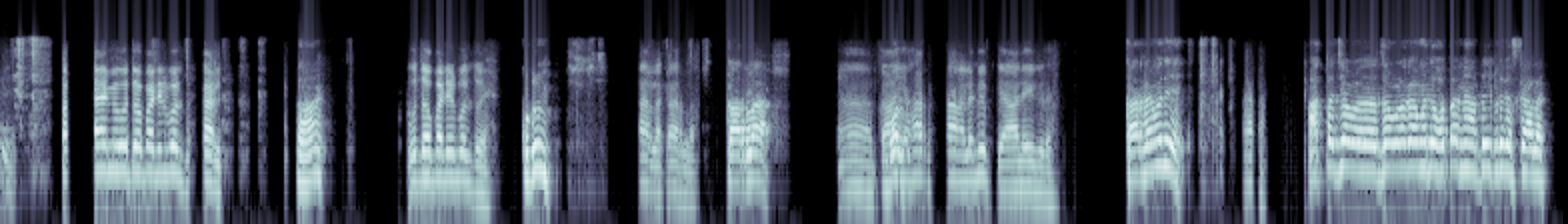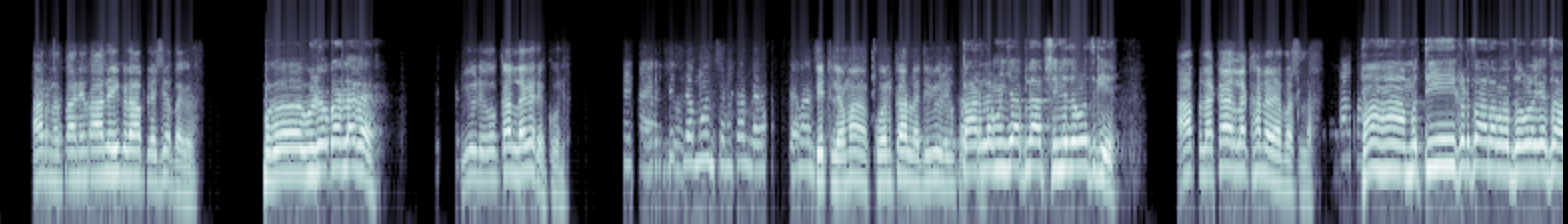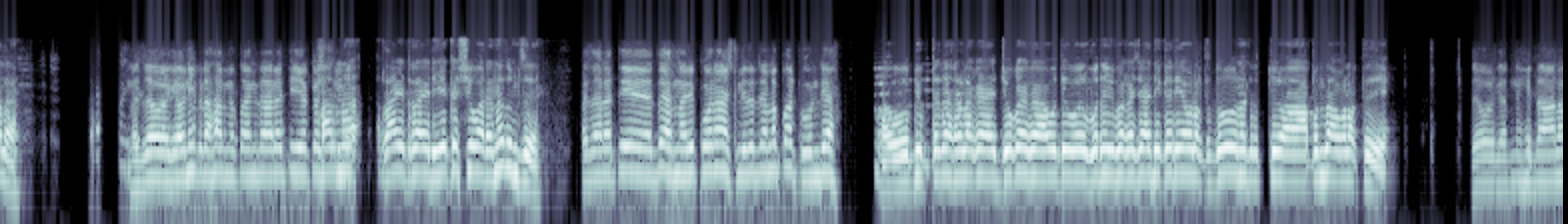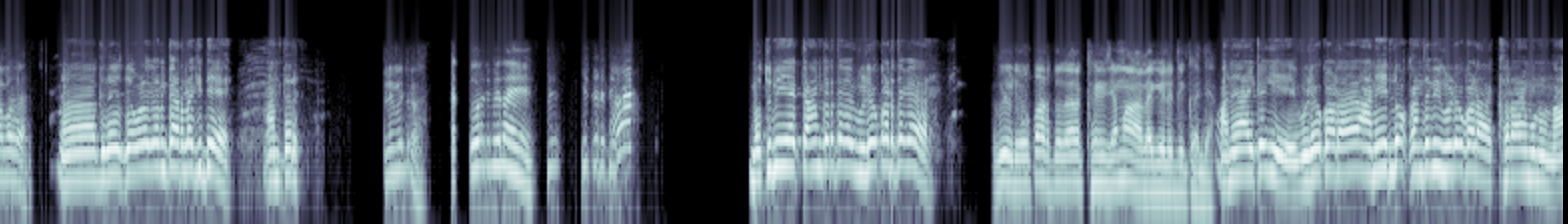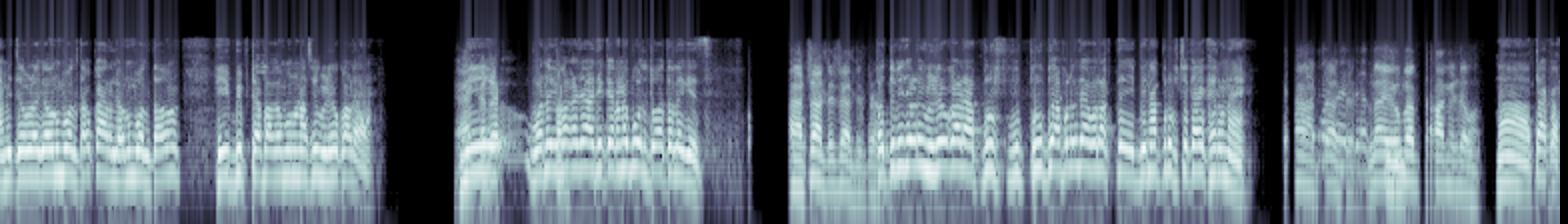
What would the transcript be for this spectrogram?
काय मी उद्धव पाटील बोलतोय कारला. हा? उद्धव पाटील बोलतोय. कुठून? कारला कारला. कारला? हा, बोल. काय हार कानाला बिबटे आले इकडं. कारल्यामध्ये. आता जवळ जवळगावमध्ये होता ना आता इकडे कसं काय आला? हरण पाणी आलं इकडं आपल्या शेताकडं. मग व्हिडिओ काढला काय? व्हिडिओ काढला का रे कोण? तिथल्या मा कोण काढला ते व्हिडिओ? कारला म्हणजे आपल्या आपशिंगे जवळच की. आपला कारला खांडाळ्या बसला. हा हा मग ती इकडचा आला बघा जवळ घ्यायचा आला मग जवळ घेऊन इकडं हरण पाणी आलं ती एक फार राईट राईट एकच शिवार आहे ना तुमचं? जरा ते धरणारी कोण असली तर त्याला पाठवून द्या. अहो बिबट्या धरायला काय जो काय गाव ते वन विभागाचे अधिकारी यावं लागतं तो नाहीतर तो आपण जावं लागतं ते. जवळ घेत हे आला बघा. अं, जवळ घेऊन कारला किती आहे? अंतर? किलोमीटर? दोन बी नाही. मग तुम्ही एक काम करता का? व्हिडिओ काढता का? व्हिडिओ काढतो जरा खनिजा माळाला गेले तिकडल्या. आणि ऐका की व्हिडिओ काढा आणि लोकांचा बी व्हिडिओ काढा खरा आहे म्हणून. आम्ही जवळ घेऊन बोलताव कारल्यावरून बोलताव. ही बिबट्या बघा म्हणून असं व्हिडिओ काढा. मी वन विभागाच्या अधिकाऱ्यांना बोलतो आता लगेच. हा चालतंय चालतंय चालतंय. पण तुम्ही तेवढं व्हिडिओ काढा प्रूफ प्रूफ आपल्याला द्यावं लागतंय. बिना प्रूफचं काय खरं नाही. हा चालतंय. लाईव्ह बघतो आम्ही जाऊन. हा टाका.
